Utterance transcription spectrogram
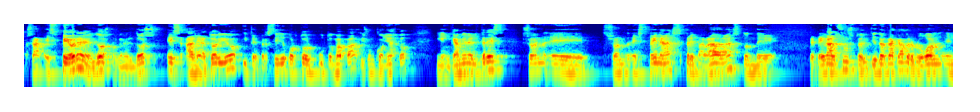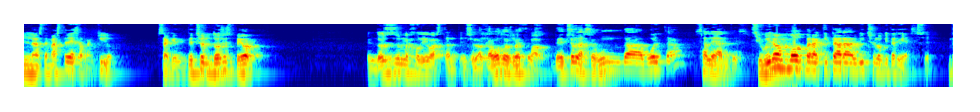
O sea, es peor en el 2, porque en el 2 es aleatorio y te persigue por todo el puto mapa y es un coñazo. Y en cambio en el 3 son, eh, son escenas preparadas donde te pega el susto, el tío te ataca, pero luego en las demás te deja tranquilo. O sea que de hecho el 2 es peor. El 2 eso me jodió bastante. Y se lo acabó dos veces. Wow. De hecho, la segunda vuelta sale antes. Si hubiera un mod para quitar al bicho, ¿lo quitarías? Sí.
